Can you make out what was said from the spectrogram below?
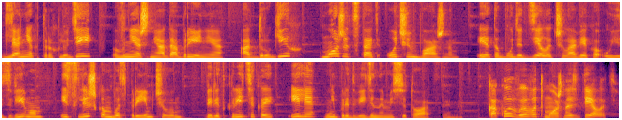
для некоторых людей внешнее одобрение от других может стать очень важным и это будет делать человека уязвимым и слишком восприимчивым перед критикой или непредвиденными ситуациями. Какой вывод можно сделать?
